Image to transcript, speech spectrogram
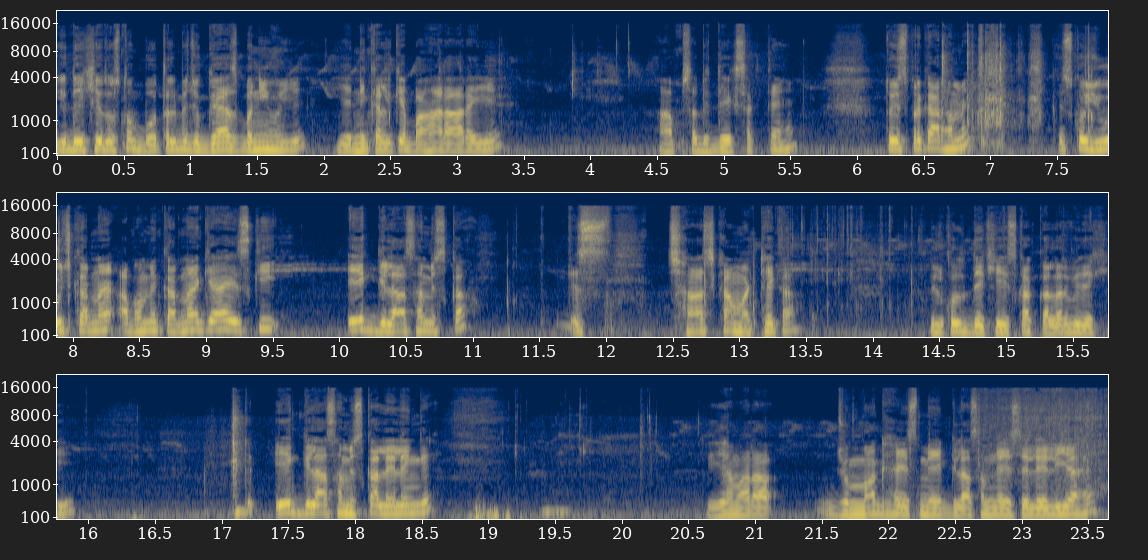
ये देखिए दोस्तों, बोतल में जो गैस बनी हुई है, ये निकल के बाहर आ रही है। आप सभी देख सकते हैं। तो इस प्रकार हमें इसको यूज़ करना है। अब हमें करना क्या है, इसकी एक गिलास हम इसका, इस छाछ का, मट्ठे का, बिल्कुल देखिए इसका कलर भी देखिए। तो एक गिलास हम इसका ले लेंगे। ये हमारा जो मग है, इसमें एक गिलास हमने इसे ले लिया है।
